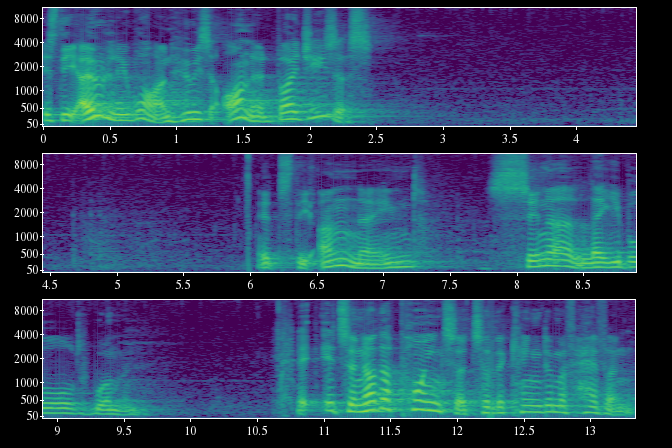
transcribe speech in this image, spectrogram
is the only one who is honored by Jesus? It's the unnamed, sinner labeled woman. It's another pointer to the kingdom of heaven.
